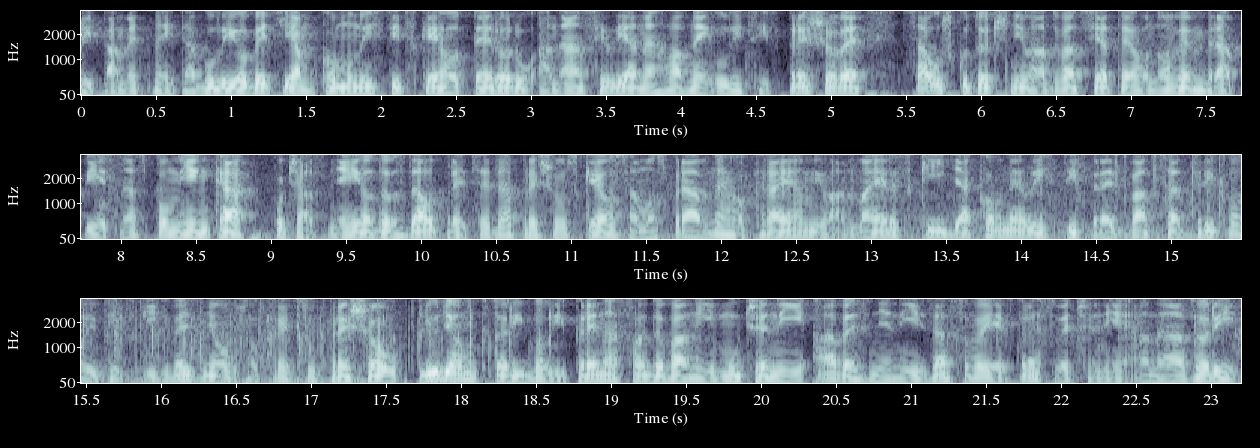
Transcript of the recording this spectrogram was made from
Pri pamätnej tabuli obetiam komunistického teroru a násilia na hlavnej ulici v Prešove sa uskutočnila 20. novembra pietná spomienka. Počas nej odovzdal predseda Prešovského samozprávneho kraja Milan Majerský ďakovné listy pre 23 politických väzňov z okresu Prešov, ľuďom, ktorí boli prenasledovaní, mučení a väznení za svoje presvedčenie a názory.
